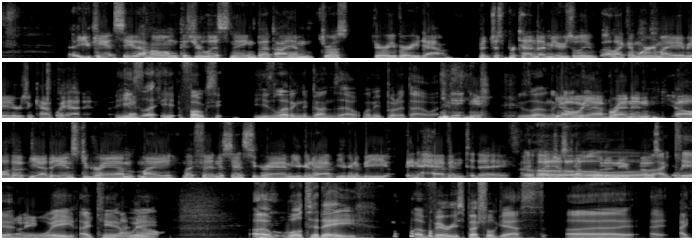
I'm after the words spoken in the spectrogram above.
you can't see it at home because you're listening, but I am just very, very down. But just pretend I'm usually like I'm wearing my aviators and cowboy hat anyway. He's le- he, folks. He, he's letting the guns out. Let me put it that way. He's letting the Yeah, guns oh yeah, out. Brendan. Oh, the, yeah, the Instagram, my my fitness Instagram. You're gonna have you're gonna be in heaven today. I, I just uploaded a new Oh, post. I for can't buddy. wait. I can't I wait. Uh, well, today, a very special guest. Uh, I, I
